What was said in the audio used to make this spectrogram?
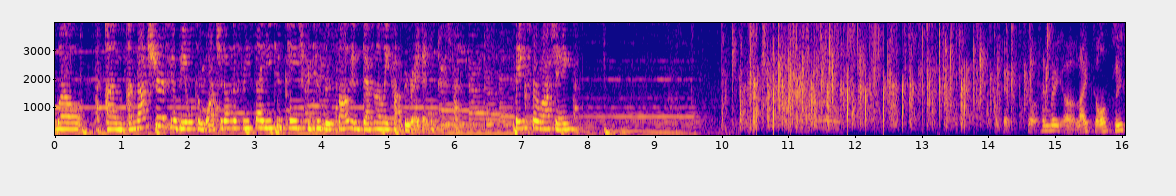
well, um, I'm not sure if you'll be able to watch it on the Freestyle YouTube page because this song is definitely copyrighted. Thanks for watching. Okay, so Henry, uh, lights on, please.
